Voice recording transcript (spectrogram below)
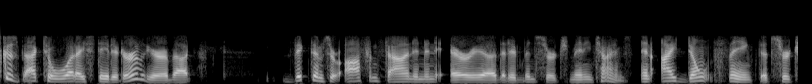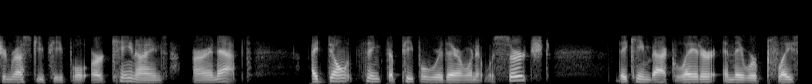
goes back to what I stated earlier about victims are often found in an area that had been searched many times. And I don't think that search and rescue people or canines are inept. I don't think the people were there when it was searched. They came back later and they were placed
